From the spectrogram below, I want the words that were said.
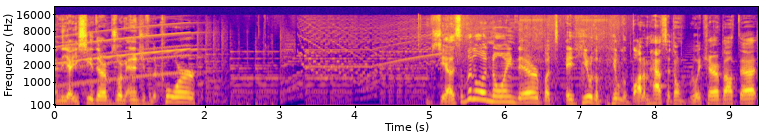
And yeah, you see they're absorbing energy from the core. So yeah, it's a little annoying there, but it healed the, healed the bottom half, so I don't really care about that.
